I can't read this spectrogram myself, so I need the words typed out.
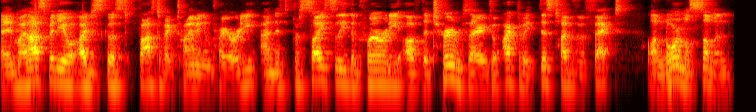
In my last video, I discussed fast effect timing and priority, and it's precisely the priority of the turn player to activate this type of effect on normal summon,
